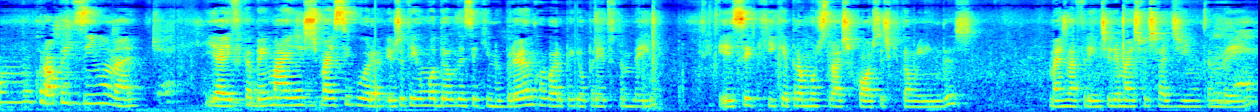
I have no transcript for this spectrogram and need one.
um croppedzinho, né? E aí fica bem mais, mais segura. Eu já tenho um modelo desse aqui no branco, agora eu peguei o preto também. Esse aqui que é pra mostrar as costas que estão lindas. Mas na frente ele é mais fechadinho também.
